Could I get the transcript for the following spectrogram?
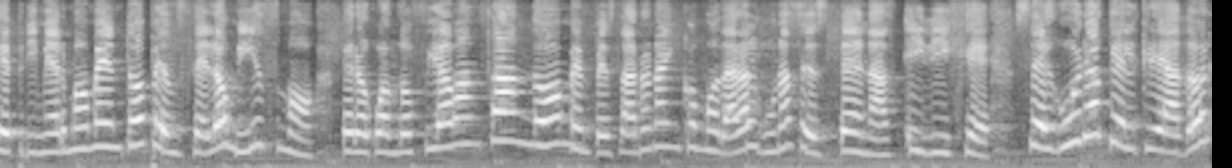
De primer momento pensé lo mismo, pero cuando fui avanzando me empezaron a incomodar algunas escenas y dije, seguro que el creador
